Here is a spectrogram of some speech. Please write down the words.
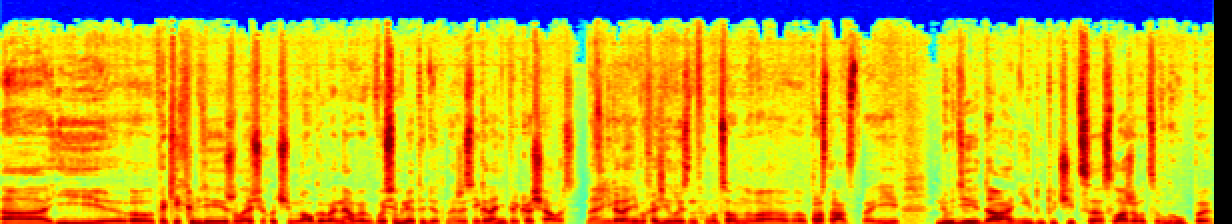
А, и э, таких людей, желающих очень много. Война 8 лет идет, она же никогда не прекращалась, да, никогда не выходила из информационного э, пространства. И люди, да, они идут учиться, слаживаться в группы.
